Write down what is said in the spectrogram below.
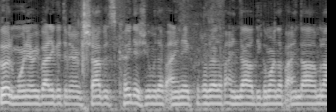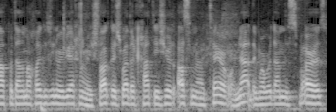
Good morning, everybody. Good to know Shabbos Kodesh. Yom Daf Ein Quick Daf Ein Dal. The Gemara Daf Ein Dal. Malach Patan Machlekes Yom Rejechin Reish Lakish. Whether Chati Yishir Asam Nater or not. The Gemara down the Svaras.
